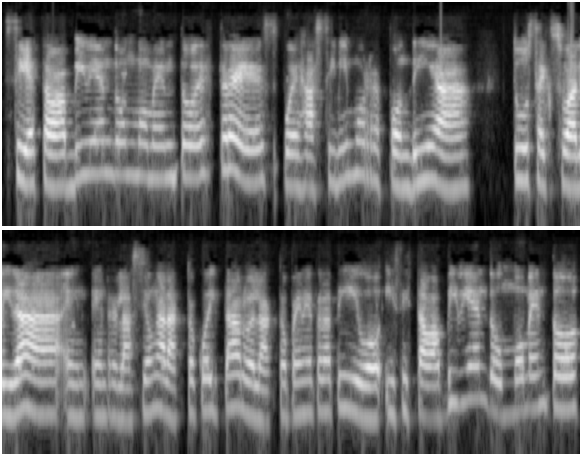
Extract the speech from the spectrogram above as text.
Si estabas viviendo un momento de estrés, pues así mismo respondía tu sexualidad en, en, relación al acto coital o el acto penetrativo y si estabas viviendo un momento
